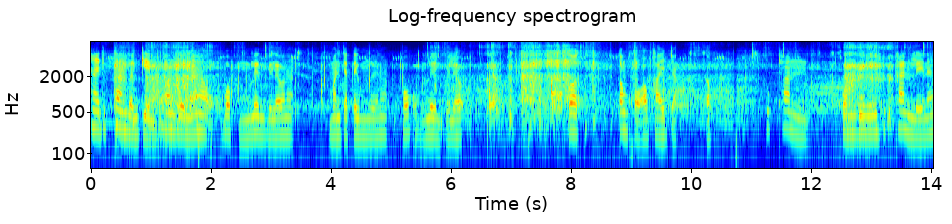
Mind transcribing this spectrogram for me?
ให้ทุกท่านสังเกตข้างบนนะฮะว่าผมเล่นไปแล้วนะ มันจะเต็มเลยนะ เพราะผมเล่นไปแล้ว ก็ต้องขออภัยจากกับทุกท่านคนดูทุกท่านเลยนะ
